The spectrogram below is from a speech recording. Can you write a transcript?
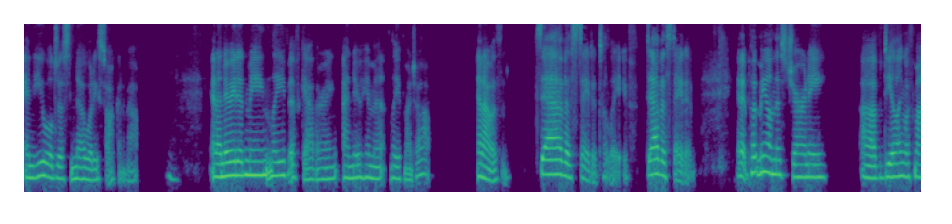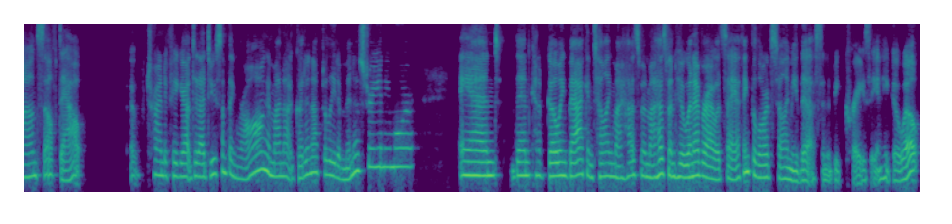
and you will just know what he's talking about. Mm. and i knew he didn't mean leave if gathering. I knew he meant leave my job. And i was devastated to leave devastated and it put me on this journey of dealing with my own self doubt, of trying to figure out did I do something wrong? Am I not good enough to lead a ministry anymore? And then kind of going back and telling my husband, my husband, who whenever I would say, I think the Lord's telling me this, and it'd be crazy. And he'd go, Well,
